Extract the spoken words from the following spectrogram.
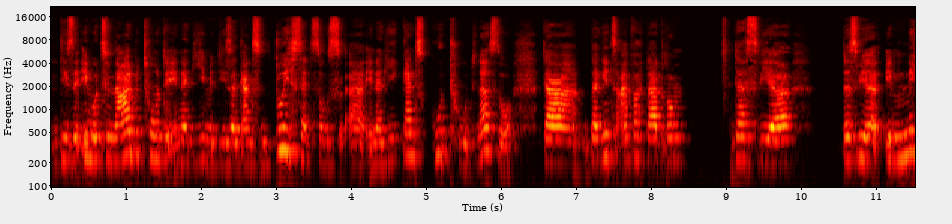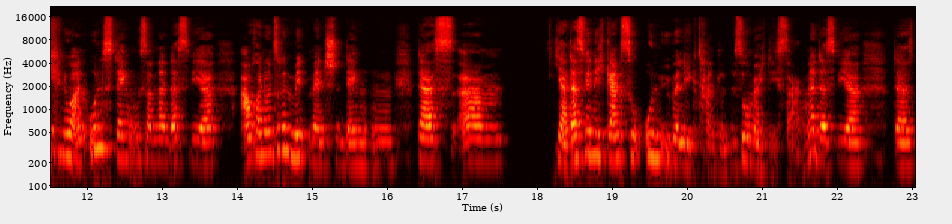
diese emotional betonte Energie mit dieser ganzen Durchsetzungsenergie ganz gut tut. Ne? So, da da geht es einfach darum, dass wir, dass wir eben nicht nur an uns denken, sondern dass wir auch an unsere Mitmenschen denken, dass, ähm, ja, dass wir nicht ganz so unüberlegt handeln. So möchte ich sagen. Ne? Dass wir, dass,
